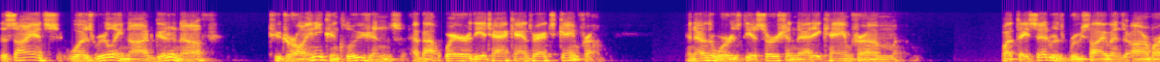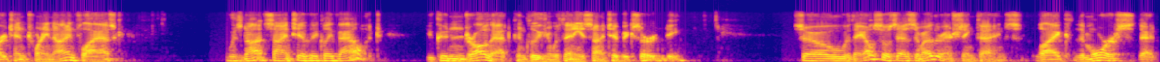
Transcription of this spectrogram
the science was really not good enough to draw any conclusions about where the attack anthrax came from. In other words, the assertion that it came from what they said was Bruce Ivins' RMR 1029 flask was not scientifically valid. You couldn't draw that conclusion with any scientific certainty. So they also said some other interesting things, like the morphs that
